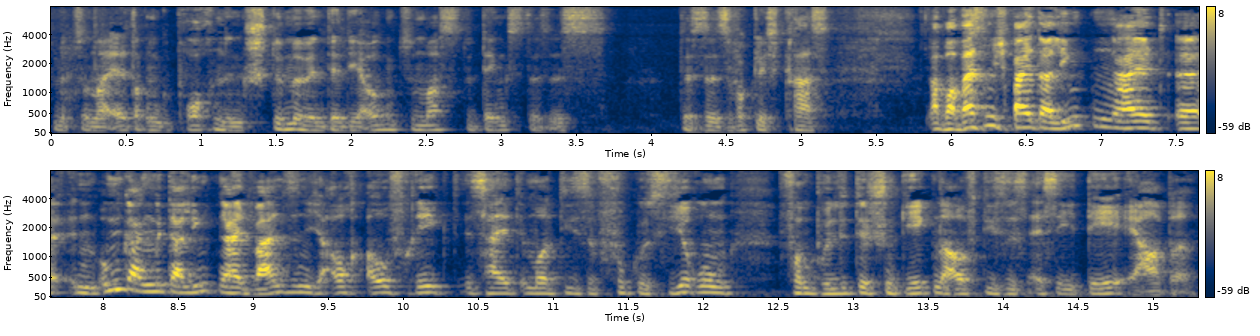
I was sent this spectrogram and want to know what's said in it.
mit so einer älteren gebrochenen Stimme, wenn du die Augen zumachst, du denkst, das ist, das ist wirklich krass. Aber was mich bei der Linken halt äh, im Umgang mit der Linken halt wahnsinnig auch aufregt, ist halt immer diese Fokussierung vom politischen Gegner auf dieses SED-Erbe.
